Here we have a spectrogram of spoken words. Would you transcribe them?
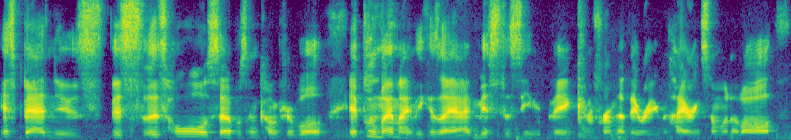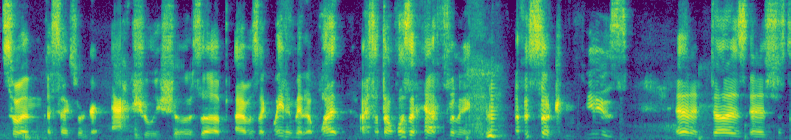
it's bad news. This this whole setup was uncomfortable. It blew my mind because I, I missed the scene where they confirmed that they were even hiring someone at all. So when a sex worker actually shows up, I was like, wait a minute, what? I thought that wasn't happening. I was so confused. And then it does, and it's just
